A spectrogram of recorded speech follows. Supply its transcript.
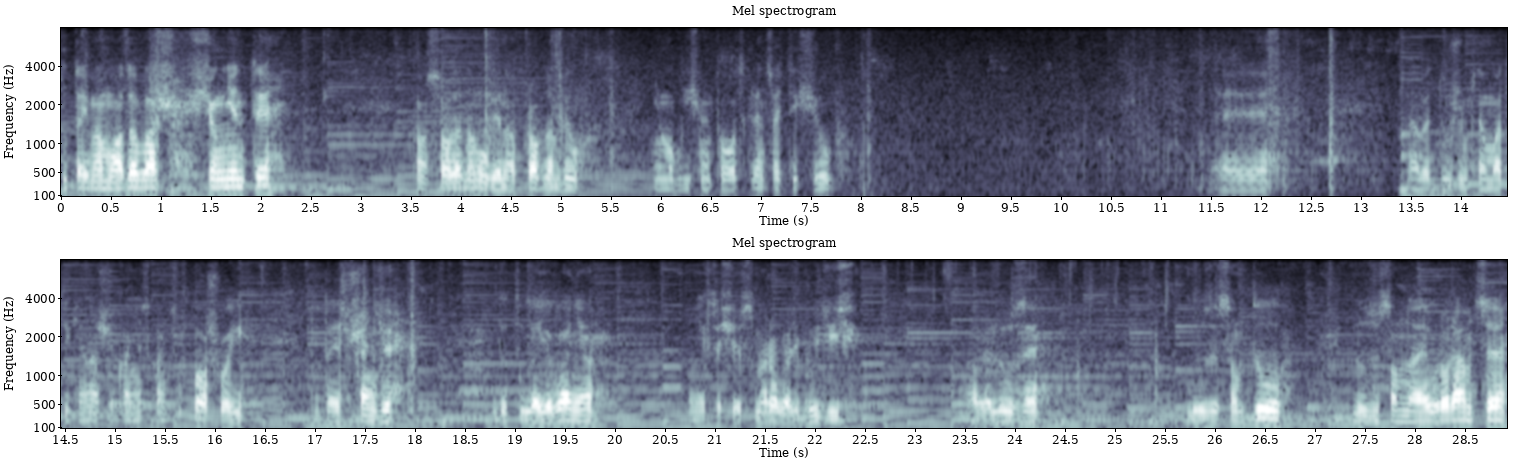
tutaj mam ładowacz ściągnięty. Konsolę no mówię no problem był. Nie mogliśmy poodkręcać tych śrub. Yy, nawet dużym pneumatykiem nasze koniec końców poszło i tutaj jest wszędzie do tulejowania. Nie chcę się smarować, brudzić ale luzy luzy są tu luzy są na euroramce.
